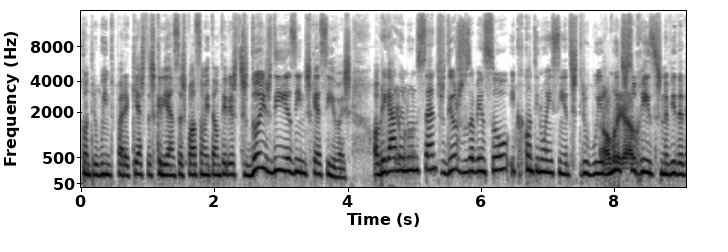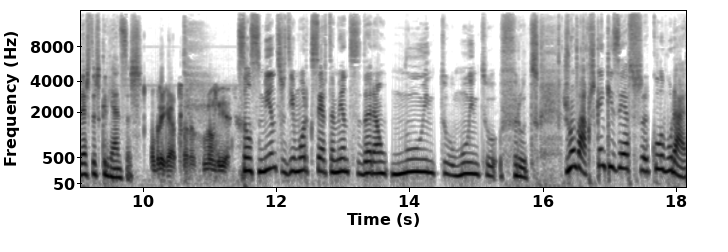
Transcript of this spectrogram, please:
contribuindo para que estas crianças possam então ter estes dois dias inesquecíveis. Obrigada, Nuno Santos, Deus vos abençoe e que continuem assim a distribuir Obrigado. muitos sorrisos na vida destas crianças. Obrigado, Sara. Bom dia. São sementes de amor que certamente darão muito, muito fruto. João Barros, quem quiser colaborar,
